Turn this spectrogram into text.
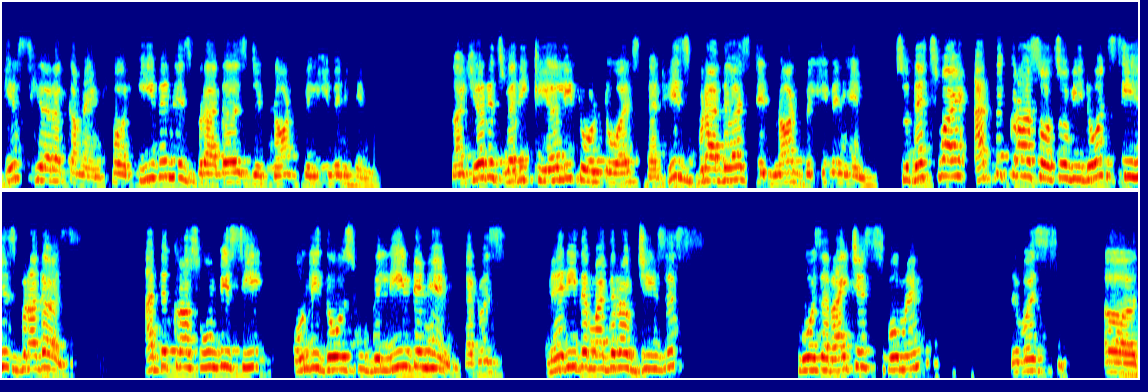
gives here a comment, for even his brothers did not believe in him. Now here it's very clearly told to us that his brothers did not believe in him. So that's why at the cross also we don't see his brothers. At the cross whom we see? Only those who believed in him. That was Mary, the mother of Jesus, who was a righteous woman. There was uh,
